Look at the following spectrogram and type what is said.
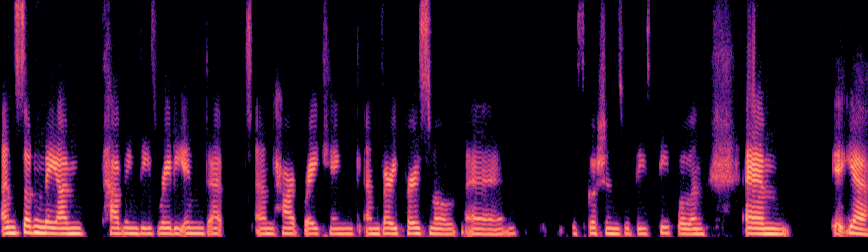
And suddenly i'm having these really in-depth and heartbreaking and very personal uh, discussions with these people. And um it, yeah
